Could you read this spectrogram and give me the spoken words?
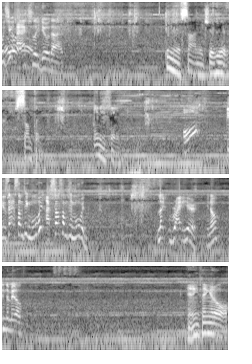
Would you actually do that? Give me a sign that you're here. Something. Anything. Oh, is that something moving? I saw something moving. Like right here, you know, in the middle. Anything at all?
